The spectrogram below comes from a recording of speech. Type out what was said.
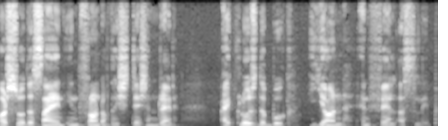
or so the sign in front of the station read. I closed the book, yawned, and fell asleep.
